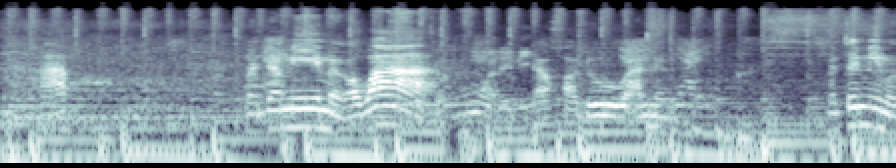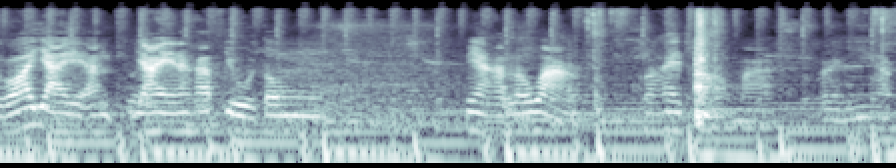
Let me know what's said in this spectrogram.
อยู่ครับ มันจะมีเหมือนกับว่าหัวเลยนี่เดี๋ยวขอดูอันหนึ่ง ใหญ่ มันจะมีเหมือนกับว่าใยอันใยนะครับ อยู่ตรงเนี่ยครับ ระหว่างก็ให้ถอดออกมาอะไรอย่างนี้ครับ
